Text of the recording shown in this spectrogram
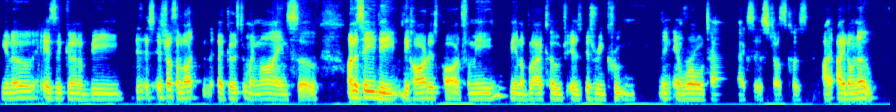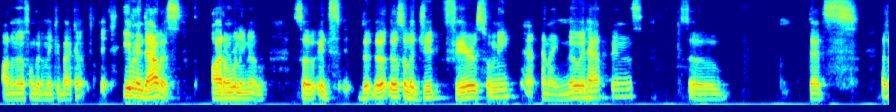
You know, is it going to be? It's, it's just a lot that goes through my mind. So honestly, the the hardest part for me being a black coach is is recruiting in, in rural Texas, just because I I don't know. I don't know if I'm going to make it back up. Even in Dallas, I don't really know. So it's th- th- there's a legit fears for me, and I know it happens. So that's that's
